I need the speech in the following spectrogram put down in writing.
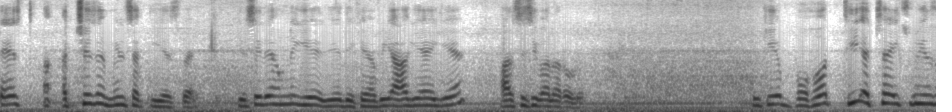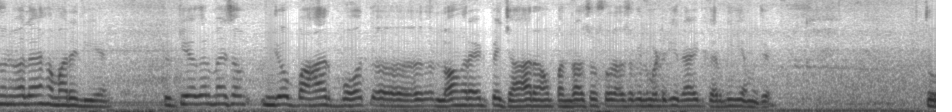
टेस्ट अच्छे से मिल सकती है इस पर इसीलिए हमने ये ये देखे अभी आ गया है ये आरसीसी वाला रोड क्योंकि ये बहुत ही अच्छा एक्सपीरियंस होने वाला है हमारे लिए। क्योंकि अगर मैं सब जो बाहर बहुत लॉन्ग राइड पे जा रहा हूँ 1500 1600 किलोमीटर की राइड करनी है मुझे तो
